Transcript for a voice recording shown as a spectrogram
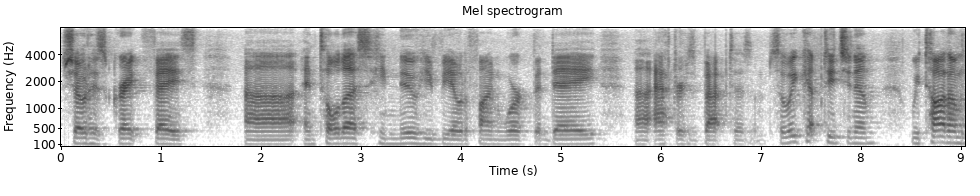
showed his great faith uh, and told us he knew he'd be able to find work the day uh, after his baptism. So we kept teaching him. We taught him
